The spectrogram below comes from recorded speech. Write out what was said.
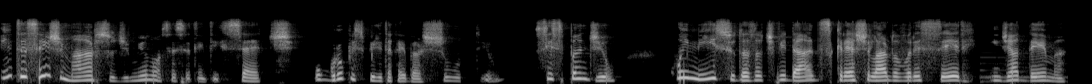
Em 16 de março de 1977, o Grupo Espírita Caibaxútil se expandiu com o início das atividades Creche Lar do Alvorecer, em Diadema,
